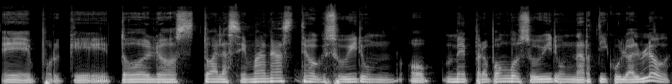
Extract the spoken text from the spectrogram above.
eh, porque todos los, todas las semanas tengo que subir un, o me propongo subir un artículo al blog.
